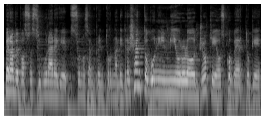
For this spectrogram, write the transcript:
però vi posso assicurare che sono sempre intorno alle 300 con il mio orologio che ho scoperto che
